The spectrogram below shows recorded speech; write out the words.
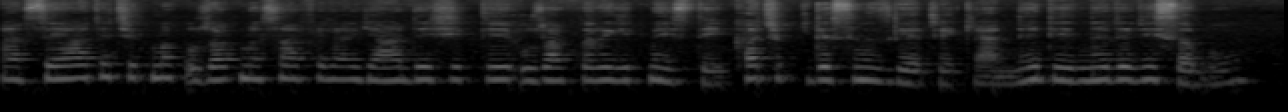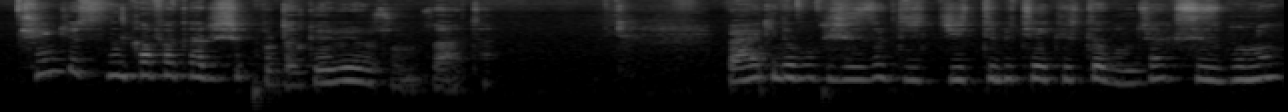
Yani seyahate çıkmak, uzak mesafeler, yer değişikliği, uzaklara gitme isteği. Kaçıp gidesiniz gelecek yani. Ne, de- ne dediyse bu. Çünkü sizin kafa karışık burada. Görüyoruz onu zaten. Belki de bu kişi size cid- ciddi bir teklifte bulunacak. Siz bunu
